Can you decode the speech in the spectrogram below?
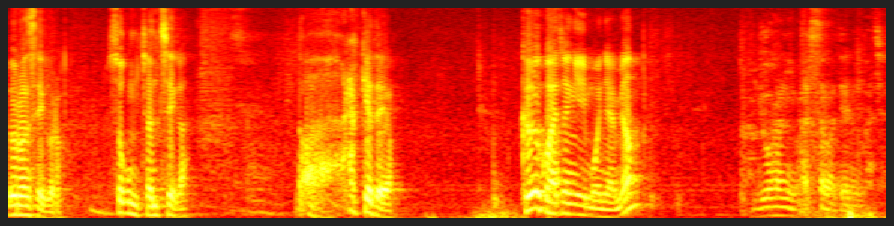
이런 색으로 소금 전체가 노랗게 돼요. 그 과정이 뭐냐면 유황이 활성화되는 과정.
